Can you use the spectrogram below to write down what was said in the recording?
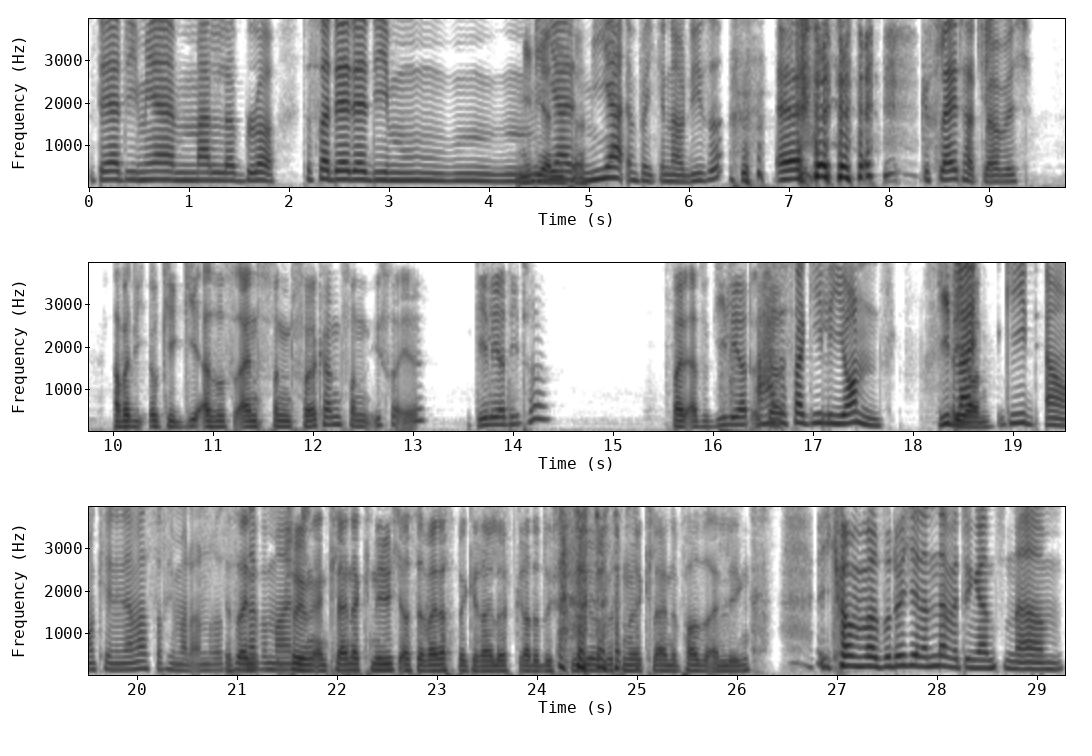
der die mehr Malebleu. Das war der, der die Mia. Mia, äh, genau diese, äh, geslayt hat, glaube ich. Aber die, okay, also ist eines von den Völkern von Israel? Gileaditer? Weil, also Gilead ist Ah, ja das war Gileon. Gideon. Vielleicht- Gi ah, okay, nee, dann war es doch jemand anderes. Ist ein, Never mind. Entschuldigung, ein kleiner Knilch aus der Weihnachtsbäckerei läuft gerade durchs Studio. Wir müssen eine kleine Pause einlegen. Ich komme immer so durcheinander mit den ganzen Namen.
